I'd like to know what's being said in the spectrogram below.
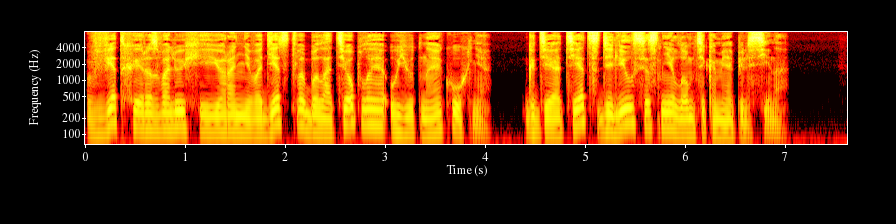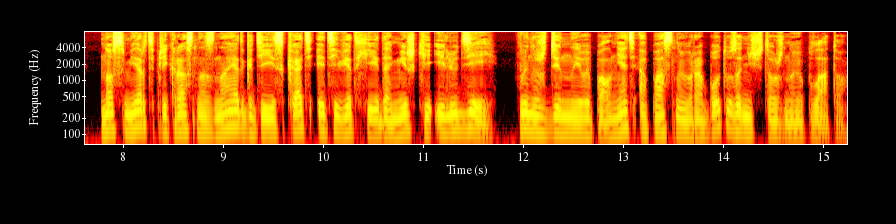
В ветхой развалюхе ее раннего детства была теплая, уютная кухня, где отец делился с ней ломтиками апельсина. Но смерть прекрасно знает, где искать эти ветхие домишки и людей, вынужденные выполнять опасную работу за ничтожную плату.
